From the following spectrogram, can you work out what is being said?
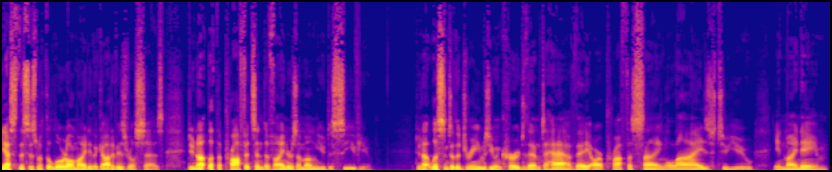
Yes, this is what the Lord Almighty, the God of Israel, says Do not let the prophets and diviners among you deceive you. Do not listen to the dreams you encourage them to have. They are prophesying lies to you in my name.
